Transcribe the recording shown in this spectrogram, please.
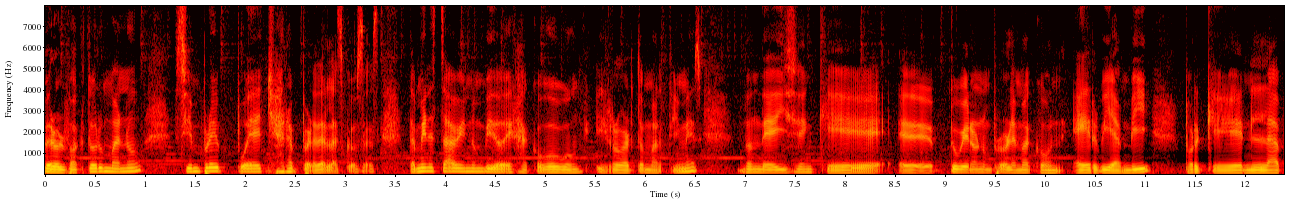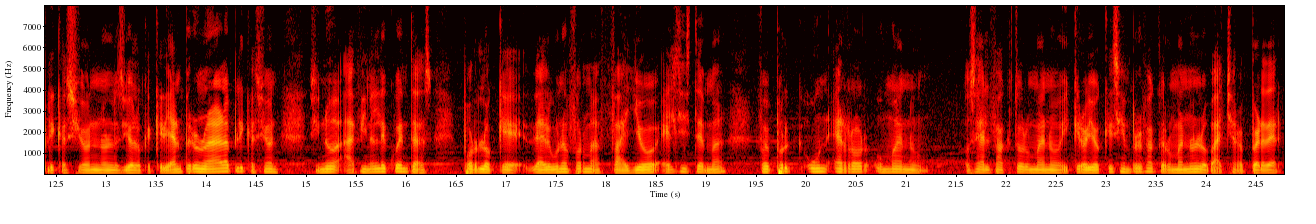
pero el factor humano siempre puede echar a perder las cosas. También estaba viendo un video de Jacobo Wong y Roberto Martínez donde dicen que eh, tuvieron un problema con Airbnb porque la aplicación no les dio lo que querían, pero no era la aplicación, sino a final de cuentas, por lo que de alguna forma falló el sistema, fue por un error humano, o sea, el factor humano, y creo yo que siempre el factor humano lo va a echar a perder.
